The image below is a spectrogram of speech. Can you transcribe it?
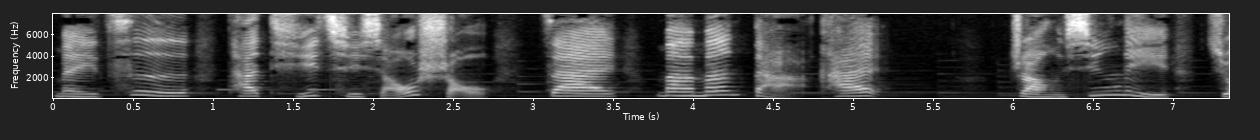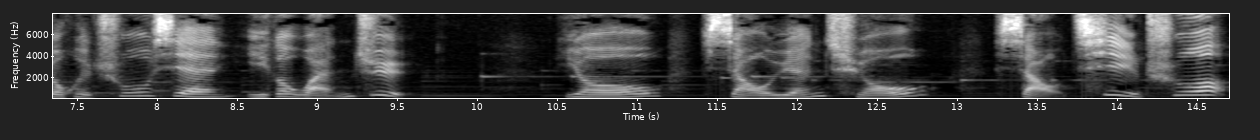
每次她提起小手，再慢慢打开，掌心里就会出现一个玩具，有小圆球、小汽车。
